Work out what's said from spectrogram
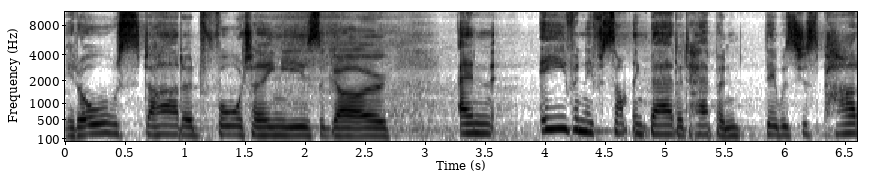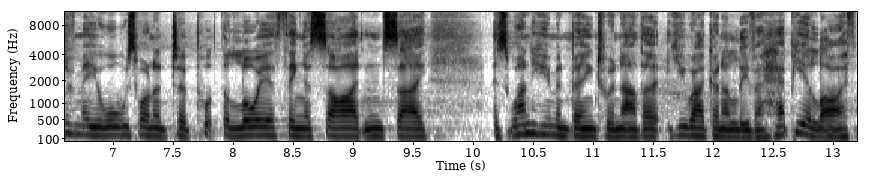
It all started 14 years ago. And even if something bad had happened, there was just part of me who always wanted to put the lawyer thing aside and say, as one human being to another, you are going to live a happier life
